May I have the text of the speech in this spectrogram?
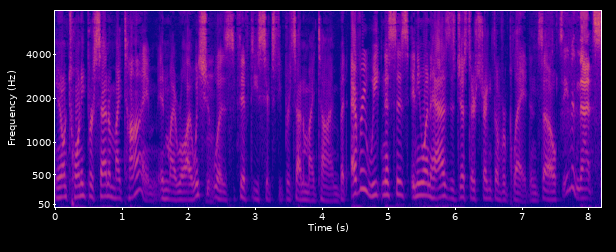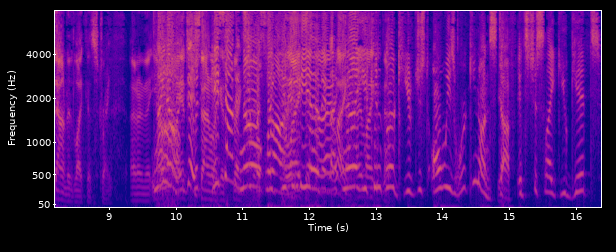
you know, 20% of my time in my role. I wish it hmm. was 50, 60% of my time. But every weaknesses anyone has is just their strength overplayed. And so, So even that sounded like a strength. I don't know. I know, it it did. sounded He like a sounded strength. no, like you can be a like no, it. You like can look. You're just always working on stuff. It's just like you get.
